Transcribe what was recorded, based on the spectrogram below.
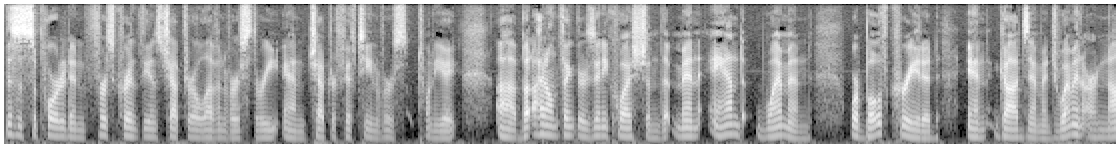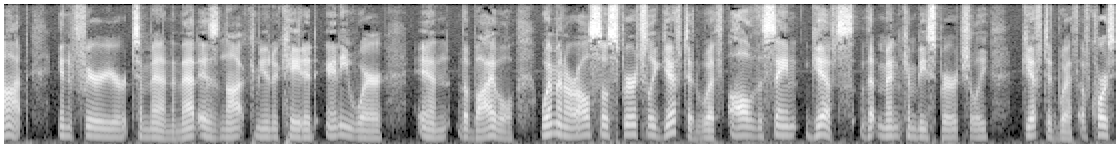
this is supported in 1 Corinthians chapter 11 verse 3 and chapter 15 verse 28. Uh, but I don't think there's any question that men and women were both created in God's image. Women are not inferior to men, and that is not communicated anywhere in the Bible. Women are also spiritually gifted with all the same gifts that men can be spiritually gifted with. Of course,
